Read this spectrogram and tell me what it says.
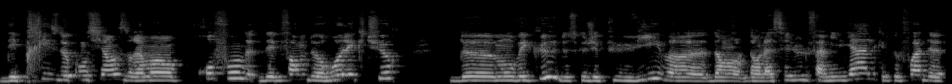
des prises de conscience vraiment profondes, des formes de relecture de mon vécu, de ce que j'ai pu vivre euh, dans, dans, la cellule familiale, quelquefois de,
